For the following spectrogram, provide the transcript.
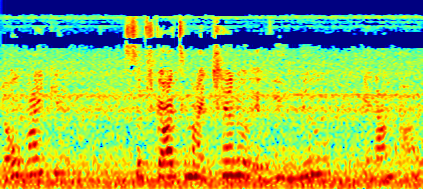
Don't like it? Subscribe to my channel if you new. And I'm out.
